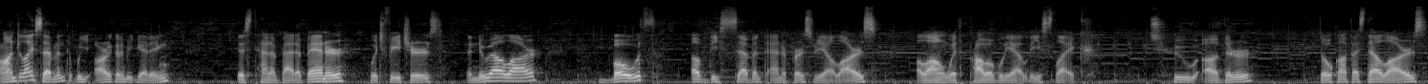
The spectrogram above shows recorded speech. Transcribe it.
on July 7th, we are going to be getting this Tanabata banner, which features the new LR, both of the 7th anniversary LRs, along with probably at least like two other Dokkan Fest LRs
